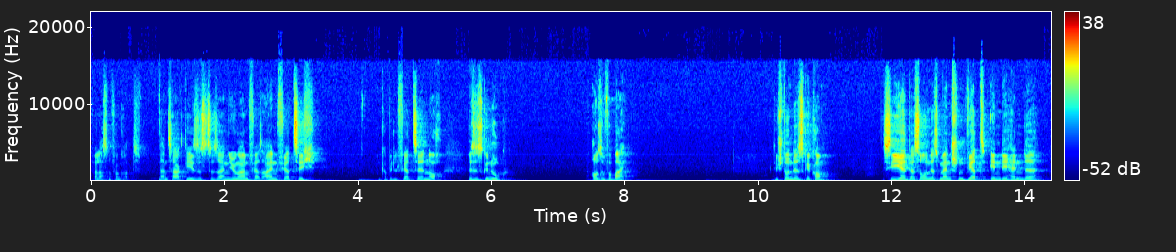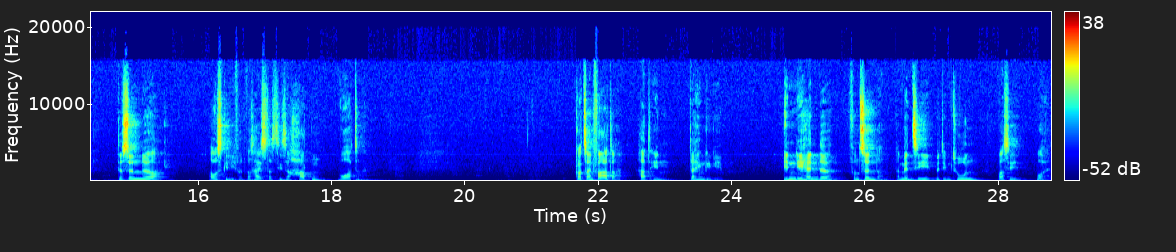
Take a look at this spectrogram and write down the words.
verlassen von Gott. dann sagt Jesus zu seinen Jüngern, Vers 41, Kapitel 14 noch, es ist genug, aus und vorbei. Die Stunde ist gekommen. Siehe, der Sohn des Menschen wird in die Hände der Sünder ausgeliefert. Was heißt das, diese harten Worte? Gott sein Vater hat ihn dahingegeben. In die Hände von Sündern, damit sie mit ihm tun, was sie wollen.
